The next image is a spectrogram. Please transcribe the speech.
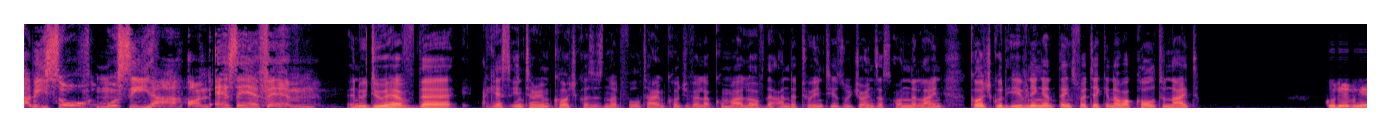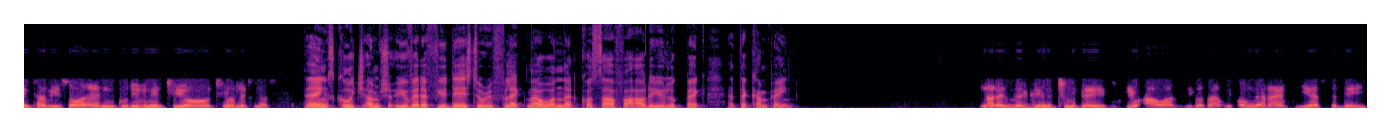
Thabiso Mosia on SAFM. And we do have the, I guess, interim coach because it's not full time, Coach Vela Khumalo of the under 20s, who joins us on the line. Coach, good evening and thanks for taking our call tonight. Good evening, Thabiso, and good evening to your to your listeners. Thanks, Coach. I'm sure you've had a few days to reflect now on that COSAFA. How do you look back at the campaign? Not exactly two days, a few hours, because I, we only arrived yesterday,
